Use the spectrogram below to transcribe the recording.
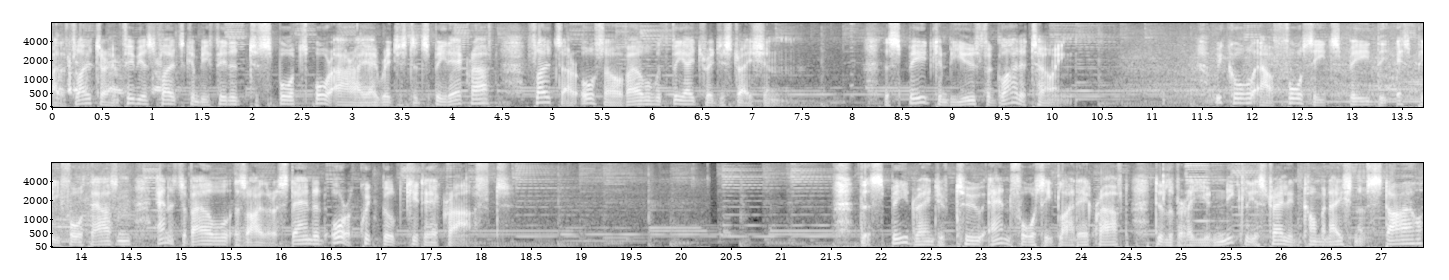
Either floats or amphibious floats can be fitted to sports or RIA registered speed aircraft. Floats are also available with VH registration. The speed can be used for glider towing. We call our four-seat speed the SP4000 and it's available as either a standard or a quick-built kit aircraft. The speed range of two and four-seat light aircraft deliver a uniquely Australian combination of style,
